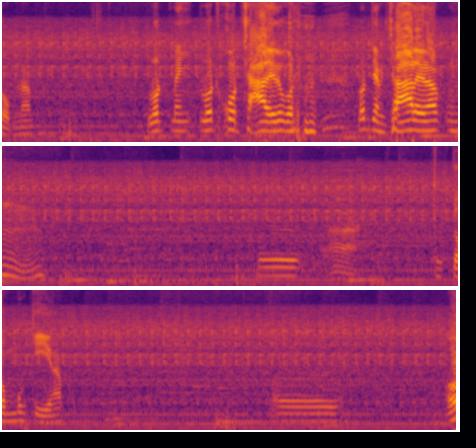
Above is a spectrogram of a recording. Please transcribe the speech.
ถมนะครับรถแม่งรถโคตรช้าเลยทุกคนรถอย่างช้าเลยนะครับ อือหือเอออ่าจมบุกีนะครับเออโอ้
